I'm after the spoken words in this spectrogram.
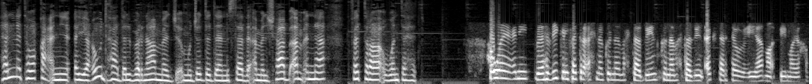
هل نتوقع أن يعود هذا البرنامج مجددا أستاذة أمل شاب أم إنها فترة وانتهت؟ هو يعني بهذيك الفترة إحنا كنا محتاجين كنا محتاجين أكثر توعية فيما يخص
